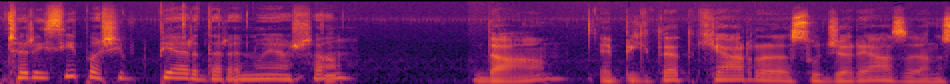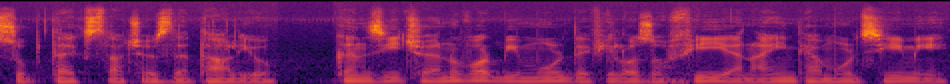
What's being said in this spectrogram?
Ce risipă și pierdere, nu-i așa? Da, Epictet chiar sugerează în subtext acest detaliu. Când zice, nu vorbi mult de filozofie înaintea mulțimii,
